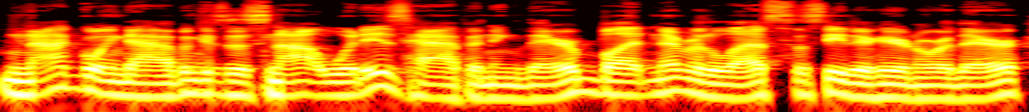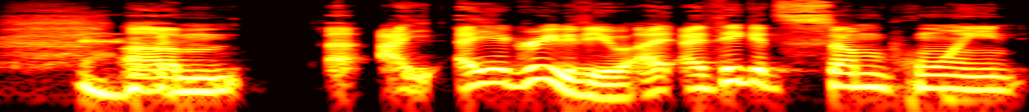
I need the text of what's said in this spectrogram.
not going to happen because it's not what is happening there. But nevertheless, that's neither here nor there. Um, I, I agree with you. I, I think at some point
